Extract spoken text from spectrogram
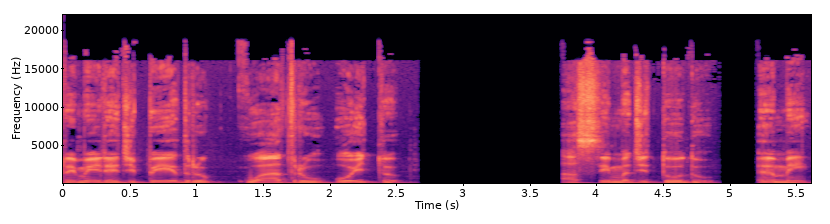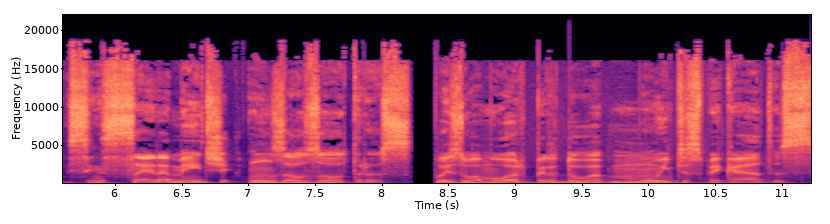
1 é de Pedro 4:8 Acima de tudo, amem sinceramente uns aos outros, pois o amor perdoa muitos pecados.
